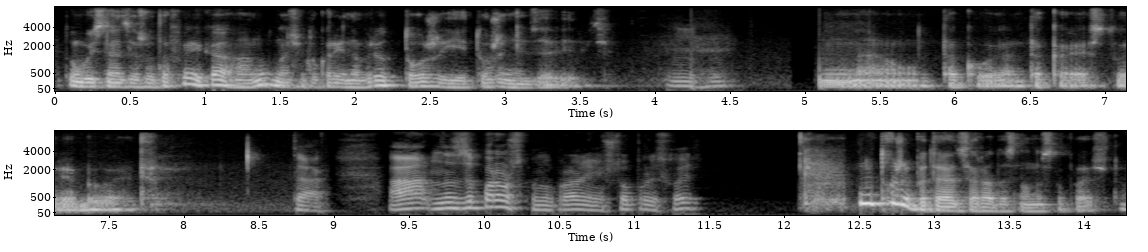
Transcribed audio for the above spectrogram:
потом выясняется, что это фейк, ага, ну, значит, Украина врет, тоже ей тоже нельзя верить. Угу. Да, вот такое, такая история бывает. Так, а на запорожском направлении что происходит? Ну, тоже пытаются радостно наступать что,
